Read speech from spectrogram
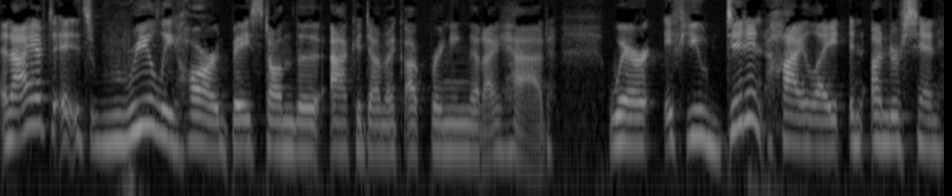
And I have to, it's really hard based on the academic upbringing that I had, where if you didn't highlight and understand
